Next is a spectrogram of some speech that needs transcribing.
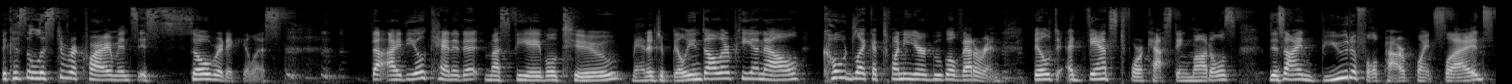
because the list of requirements is so ridiculous. The ideal candidate must be able to manage a billion dollar P&L, code like a 20 year Google veteran, build advanced forecasting models, design beautiful PowerPoint slides,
